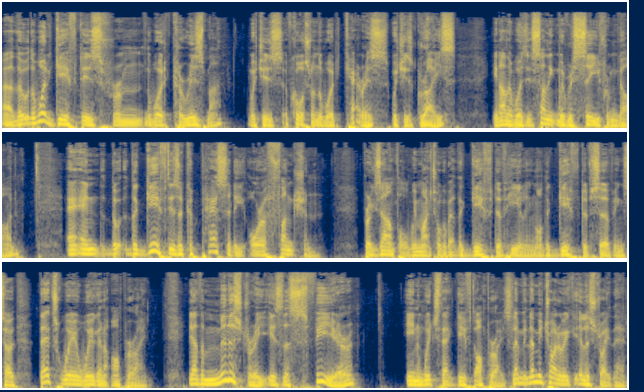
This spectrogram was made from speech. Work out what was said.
Uh, the, the word gift is from the word charisma, which is, of course, from the word charis, which is grace. In other words, it's something we receive from God. And the, the gift is a capacity or a function. For example, we might talk about the gift of healing or the gift of serving. So that's where we're going to operate. Now, the ministry is the sphere in which that gift operates. Let me let me try to illustrate that.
